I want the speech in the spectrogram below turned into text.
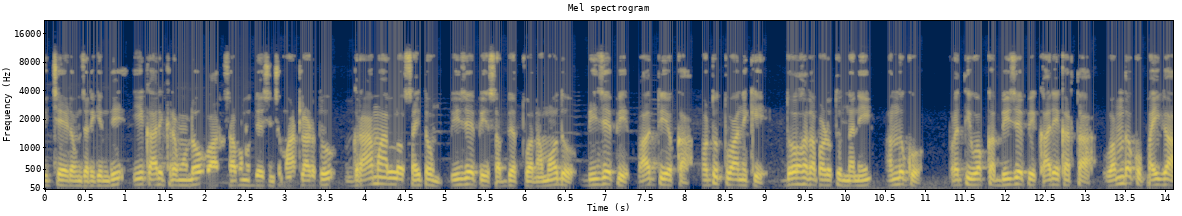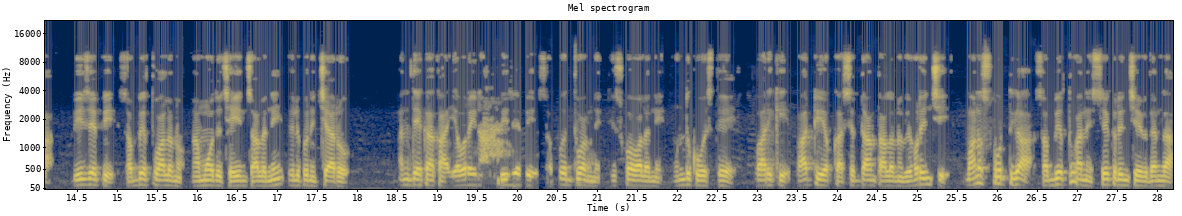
విచ్చేయడం జరిగింది. ఈ కార్యక్రమంలో వారు సభను ఉద్దేశించి మాట్లాడుతూ గ్రామాల్లో సైతం బీజేపీ సభ్యత్వ నమోదు బీజేపీ పార్టీ యొక్క పటుత్వానికి దోహదపడుతుందని అందుకు ప్రతి ఒక్క బీజేపీ కార్యకర్త వందకు పైగా బీజేపీ సభ్యత్వాలను నమోదు చేయించాలని పిలుపునిచ్చారు. అంతేకాక ఎవరైనా బీజేపీ సభ్యత్వాన్ని తీసుకోవాలని ముందుకు వస్తే వారికి పార్టీ యొక్క సిద్ధాంతాలను వివరించి మనస్ఫూర్తిగా సభ్యత్వాన్ని స్వీకరించే విధంగా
